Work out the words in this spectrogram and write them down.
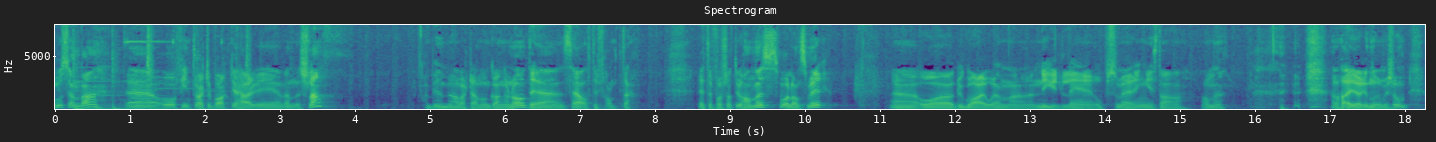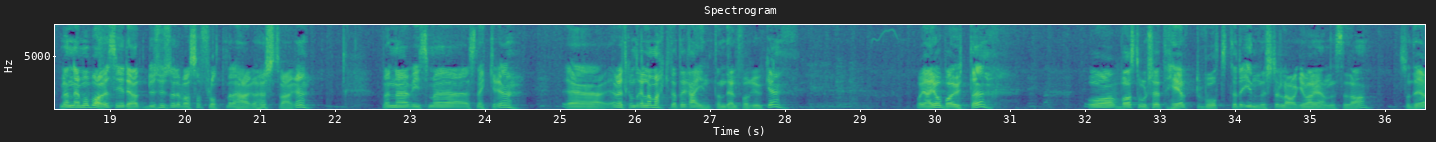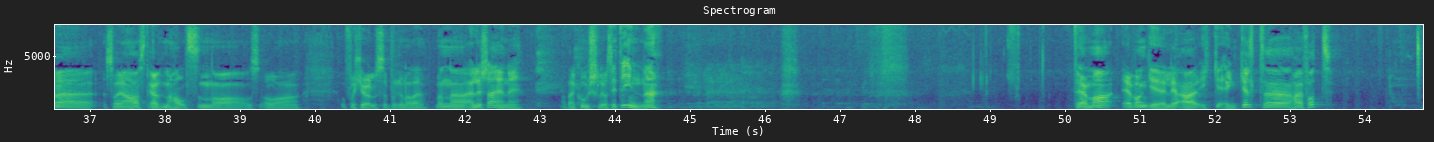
God søndag, eh, og fint å være tilbake her i Vennesla. Jeg har vært der noen ganger nå. Det ser jeg alltid fram til. Jeg heter fortsatt Johannes Vålandsmyr, eh, og du ga jo en eh, nydelig oppsummering i stad, Anne. hva jeg gjør i Nordmisjon. Men jeg må bare si det at du syns det var så flott med det her høstværet. Men vi som er snekkere Jeg vet ikke om dere la merke til at det regnet en del forrige uke? Og jeg jobba ute og var stort sett helt våt til det innerste laget hver eneste dag. Så, det, så jeg har strevd med halsen og, og, og forkjølelse pga. det. Men uh, ellers er jeg enig at det er koselig å sitte inne. Temaet 'Evangeliet er ikke enkelt' uh, har jeg fått.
